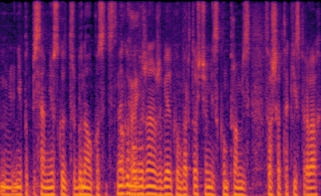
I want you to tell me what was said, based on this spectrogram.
nie podpisałem wniosku do Trybunału Konstytucyjnego, Okej. bo uważałem, że wielką wartością jest kompromis, zwłaszcza w takich sprawach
